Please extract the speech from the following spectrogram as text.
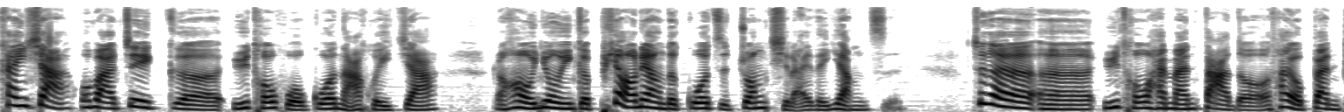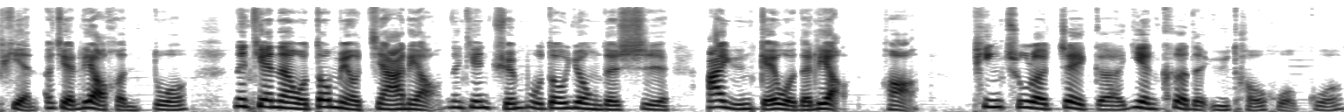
看一下，我把这个鱼头火锅拿回家，然后用一个漂亮的锅子装起来的样子。这个呃鱼头还蛮大的哦，它有半片，而且料很多。那天呢，我都没有加料，那天全部都用的是阿云给我的料，哈、拼出了这个宴客的鱼头火锅。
